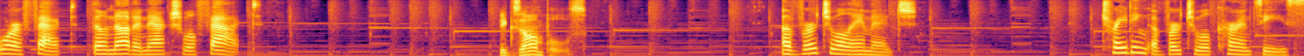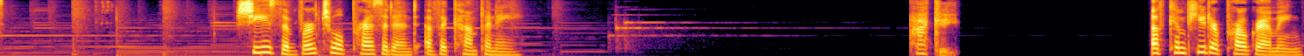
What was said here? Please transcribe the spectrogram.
or effect, though not an actual fact. Examples A virtual image. Trading of virtual currencies. She is the virtual president of the company. Hacky Of computer programming,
